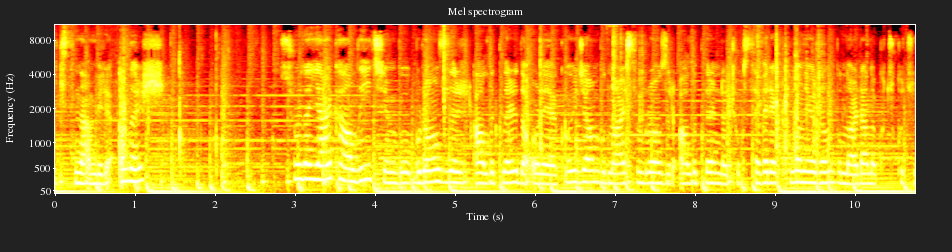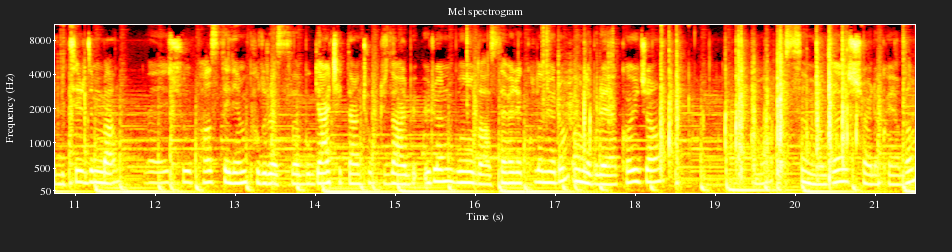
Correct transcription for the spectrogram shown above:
ikisinden biri alır. Şurada yer kaldığı için bu bronzer aldıkları da oraya koyacağım. Bu Nars'ın bronzer aldıklarını da çok severek kullanıyorum. Bunlardan da kutu kutu bitirdim ben. Ve şu pastelin pudrası. Bu gerçekten çok güzel bir ürün. Bunu da severek kullanıyorum. Onu da buraya koyacağım. Ama sığmadı. Şöyle koyalım.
